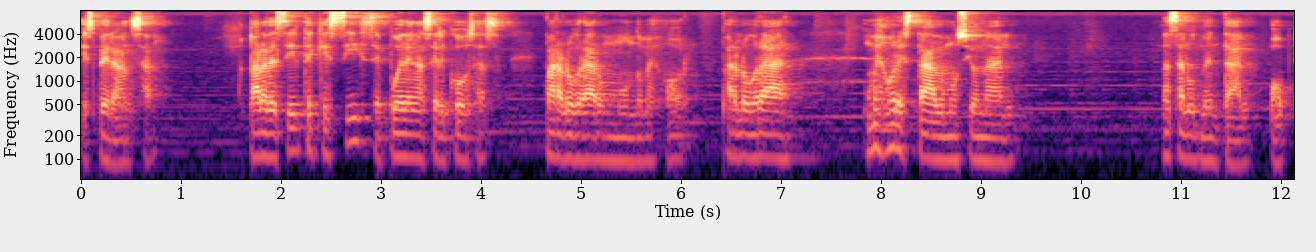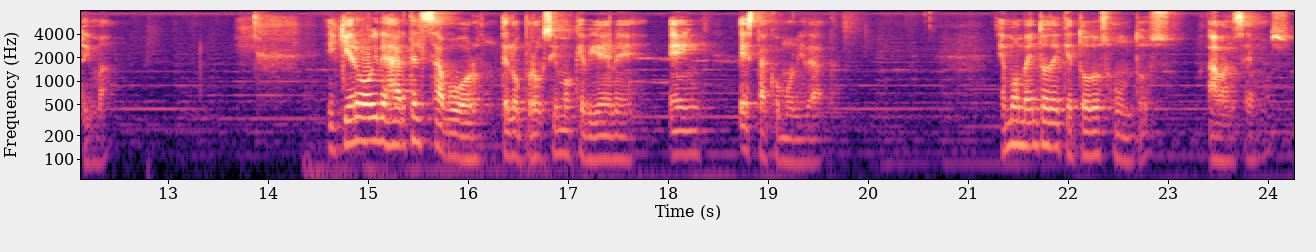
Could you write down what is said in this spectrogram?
esperanza, para decirte que sí se pueden hacer cosas para lograr un mundo mejor, para lograr un mejor estado emocional, una salud mental óptima. Y quiero hoy dejarte el sabor de lo próximo que viene en esta comunidad. Es momento de que todos juntos avancemos.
